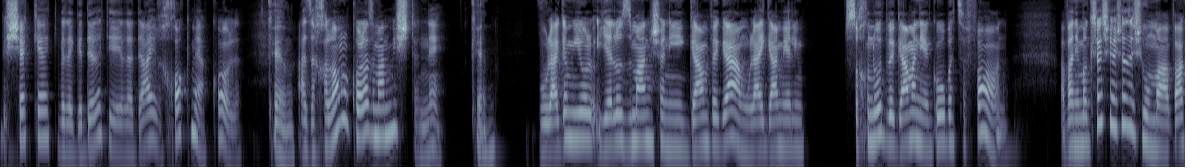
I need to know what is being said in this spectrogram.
בשקט ולגדל את ילדיי רחוק מהכל. כן, אז החלום הוא כל הזמן משתנה. כן. ואולי גם יהיה לו זמן שאני גם וגם, אולי גם יהיה לי סוכנות וגם אני אגור בצפון. אבל אני מרגישה שיש איזשהו מאבק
